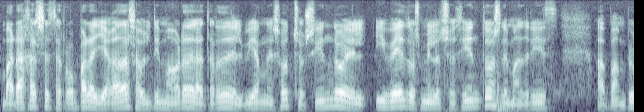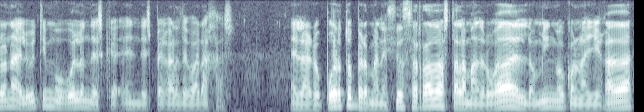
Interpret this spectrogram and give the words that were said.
Barajas se cerró para llegadas a última hora de la tarde del viernes 8, siendo el IB 2800 de Madrid a Pamplona el último vuelo en despegar de Barajas. El aeropuerto permaneció cerrado hasta la madrugada del domingo con la llegada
